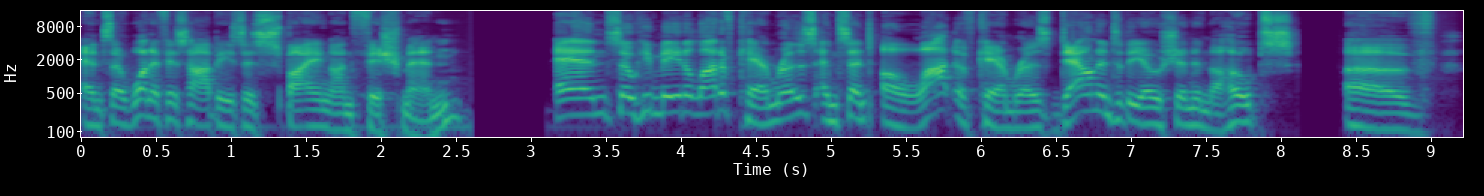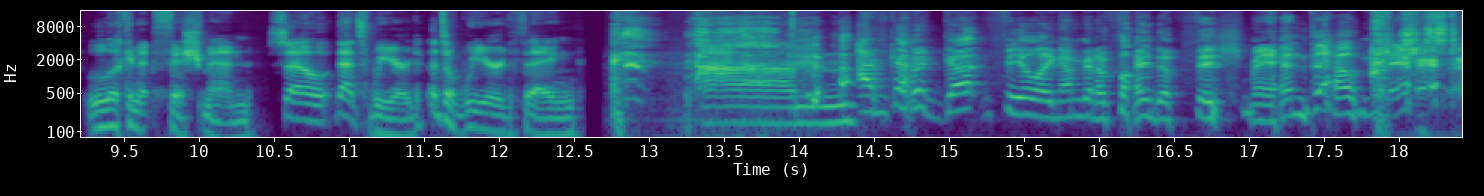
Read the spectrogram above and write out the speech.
And so one of his hobbies is spying on fishmen. And so he made a lot of cameras and sent a lot of cameras down into the ocean in the hopes of looking at fishmen. So that's weird. That's a weird thing. Um I've got a gut feeling I'm gonna find a fish man down I there. just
